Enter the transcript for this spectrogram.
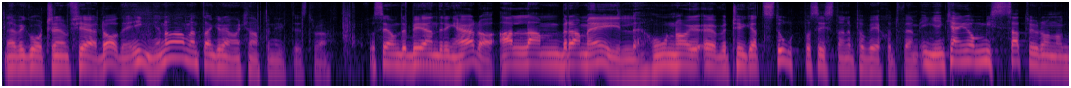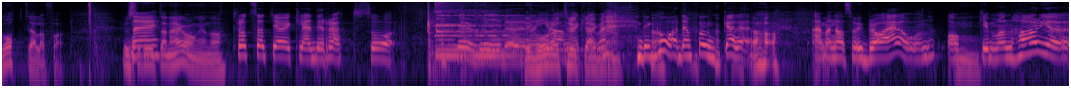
När vi går till den fjärde avdelningen. Ingen har använt den gröna knappen hittills tror jag. Får se om det blir ändring här då. Alhambra Mail. Hon har ju övertygat stort på sistone på V75. Ingen kan ju ha missat hur hon har gått i alla fall. Hur ser det Nej. ut den här gången då? Trots att jag är klädd i rött så nu blir det den går att trycka grönt. Det går, den funkar. det. Nej, men alltså, hur bra är hon? Och Mm. Man hör ju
